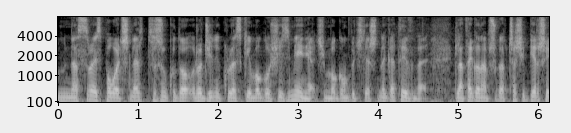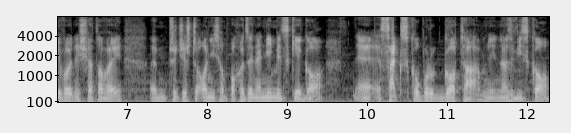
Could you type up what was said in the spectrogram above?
nastroje społeczne w stosunku do rodziny królewskiej mogą się zmieniać i mogą być też negatywne. Dlatego na przykład w czasie I wojny światowej, przecież to oni są pochodzenia niemieckiego, e, Saxe-Coburg-Gotha nazwisko,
